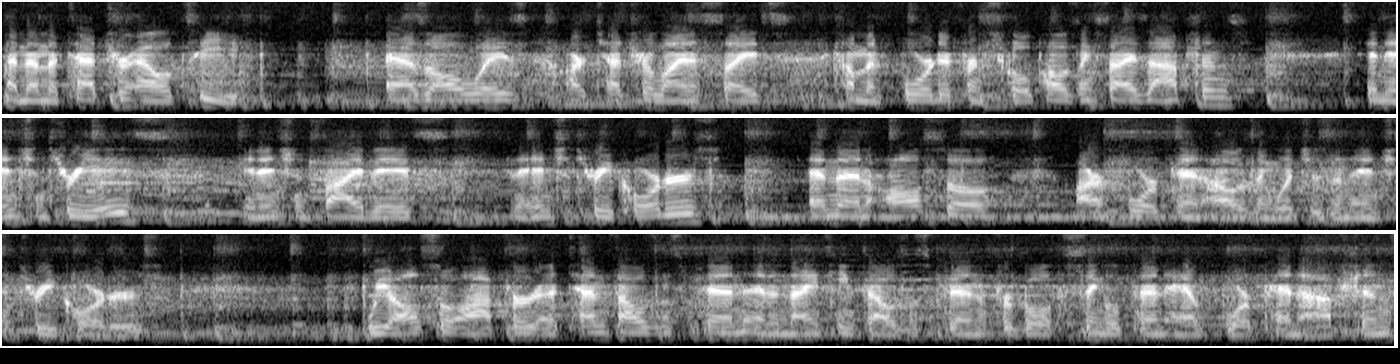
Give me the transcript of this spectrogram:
and then the Tetra LT. As always, our Tetra line of sights come in four different scope housing size options, an inch and three eighths, an inch and five eighths, an inch and three quarters, and then also our four pin housing, which is an inch and three quarters. We also offer a 10 thousandths pin and a 19 thousandths pin for both single pin and four pin options.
